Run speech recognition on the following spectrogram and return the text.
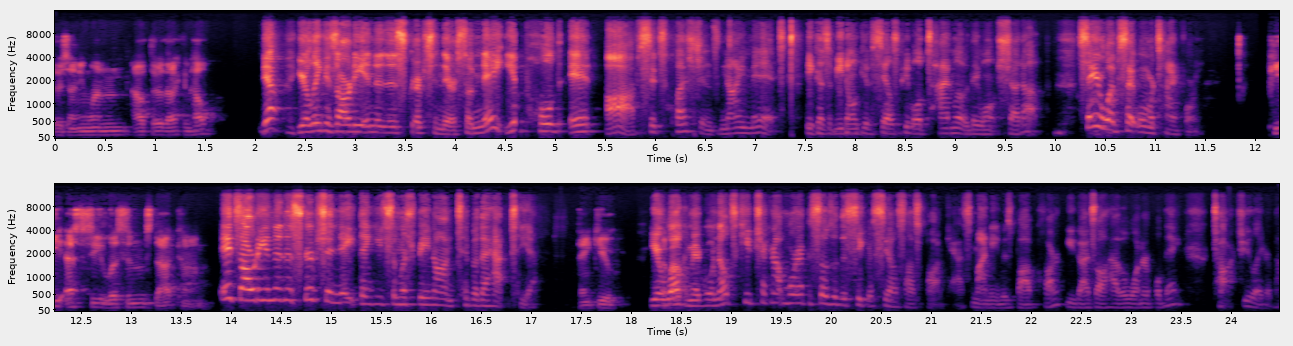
there's anyone out there that I can help. Yeah, your link is already in the description there. So Nate, you pulled it off. Six questions, nine minutes. Because if you don't give salespeople a time limit, they won't shut up. Say your website one more time for me. PSClistens.com. It's already in the description, Nate. Thank you so much for being on. Tip of the hat to you. Thank you. You're welcome. Everyone else, keep checking out more episodes of the Secret Sales Sauce podcast. My name is Bob Clark. You guys all have a wonderful day. Talk to you later. Bye.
